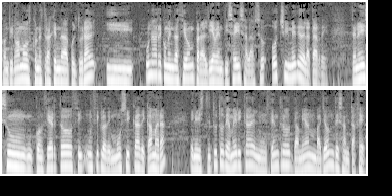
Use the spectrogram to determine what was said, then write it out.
Continuamos con nuestra agenda cultural y una recomendación para el día 26 a las o- ocho y media de la tarde. Tenéis un concierto, ci- un ciclo de música de cámara en el Instituto de América en el Centro Damián Bayón de Santa Fe.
